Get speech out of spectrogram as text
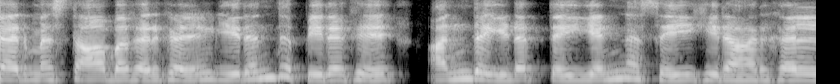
தர்மஸ்தாபகர்கள் இறந்த பிறகு அந்த இடத்தை என்ன செய்கிறார்கள்?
